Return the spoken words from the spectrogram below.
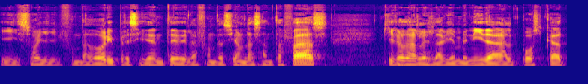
y soy fundador y presidente de la Fundación La Santa Faz. Quiero darles la bienvenida al podcast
